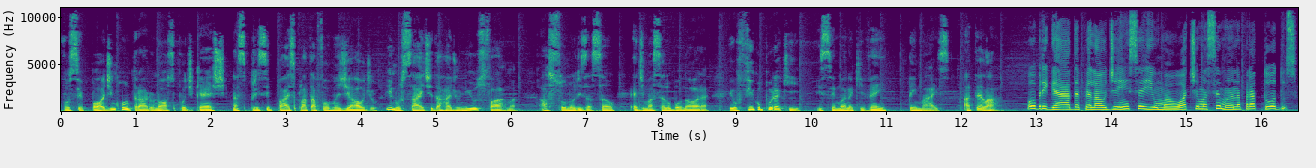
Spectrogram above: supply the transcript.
Você pode encontrar o nosso podcast nas principais plataformas de áudio e no site da Rádio News Farma. A sonorização é de Marcelo Bonora. Eu fico por aqui e semana que vem tem mais. Até lá! Obrigada pela audiência e uma ótima semana para todos.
